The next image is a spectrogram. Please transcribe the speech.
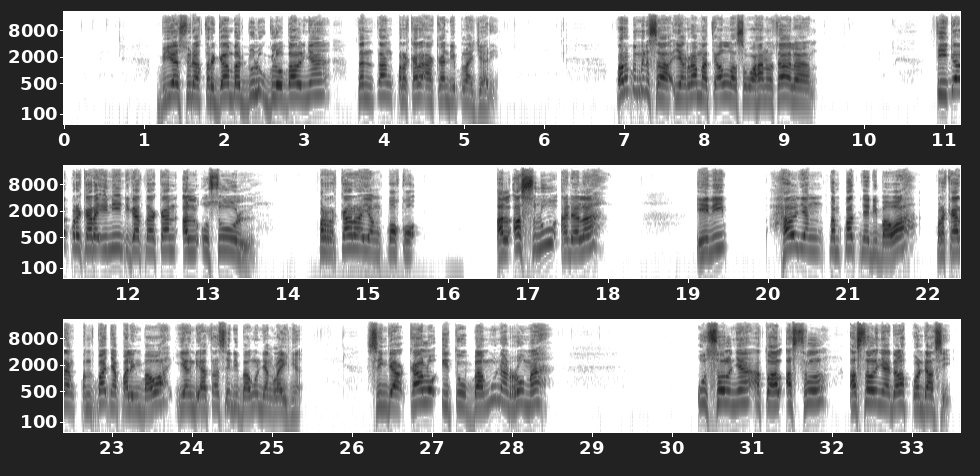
Biar sudah tergambar dulu globalnya tentang perkara akan dipelajari. Para pemirsa yang rahmati Allah Subhanahu taala, tiga perkara ini dikatakan al-usul, perkara yang pokok. Al-aslu adalah ini hal yang tempatnya di bawah, perkara yang tempatnya paling bawah, yang di atasnya dibangun yang lainnya. Sehingga kalau itu bangunan rumah, usulnya atau al-asl, asalnya adalah pondasi.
